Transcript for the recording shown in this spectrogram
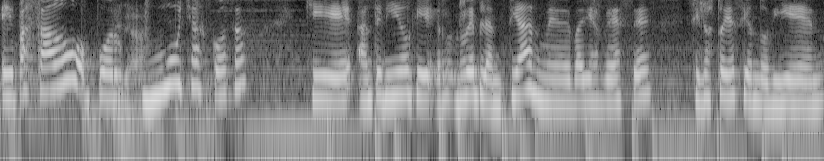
He pasado por muchas cosas que han tenido que replantearme varias veces si lo estoy haciendo bien.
